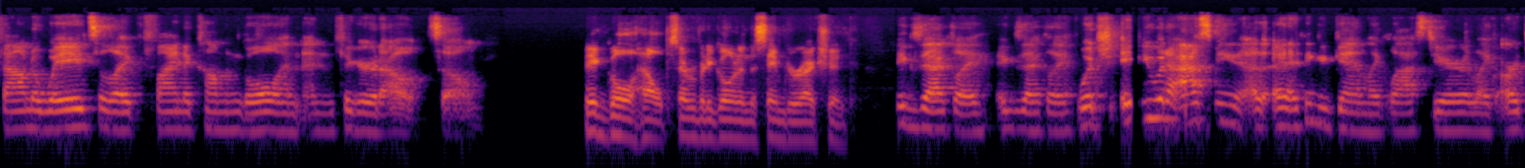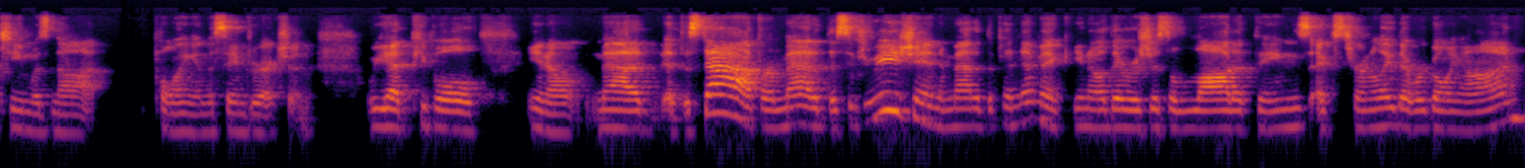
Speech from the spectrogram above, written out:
found a way to like find a common goal and, and figure it out so. Big goal helps everybody going in the same direction. Exactly exactly which if you would have asked me I, I think again like last year like our team was not pulling in the same direction. We had people you know mad at the staff or mad at the situation and mad at the pandemic you know there was just a lot of things externally that were going on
